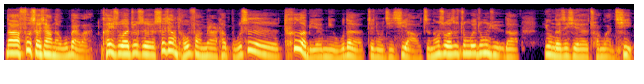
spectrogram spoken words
那副摄像呢，五百万，可以说就是摄像头方面它不是特别牛的这种机器啊，只能说是中规中矩的。用的这些传感器，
